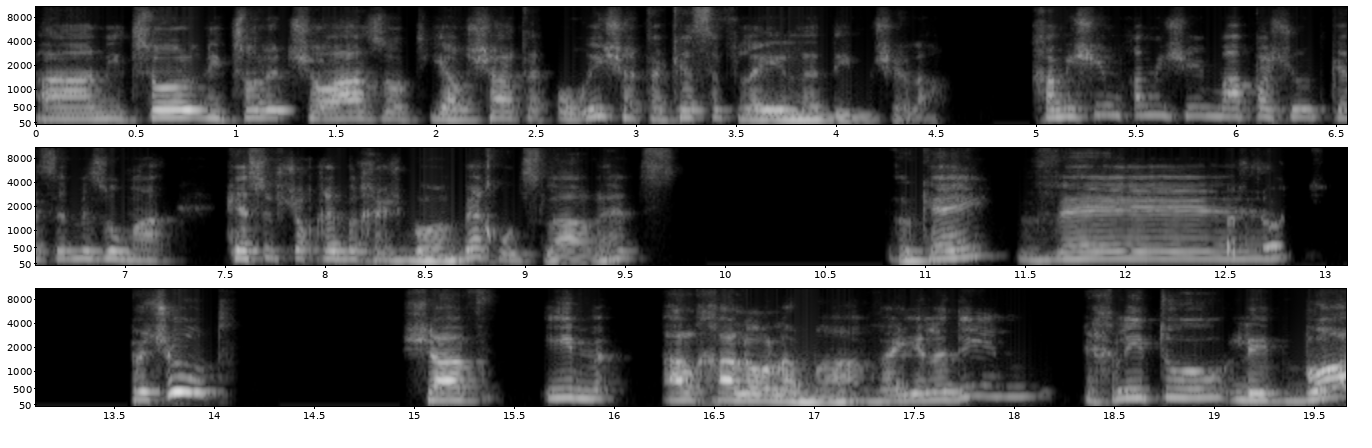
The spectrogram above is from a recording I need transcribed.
הניצול, ניצולת שואה הזאת ירשה, הורישה את הכסף לילדים שלה. 50-50, מה פשוט? כסף מזומן, כסף שוכב בחשבון בחוץ לארץ, אוקיי? ו... פשוט. פשוט. עכשיו, אם הלכה לעולמה, והילדים החליטו לתבוע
